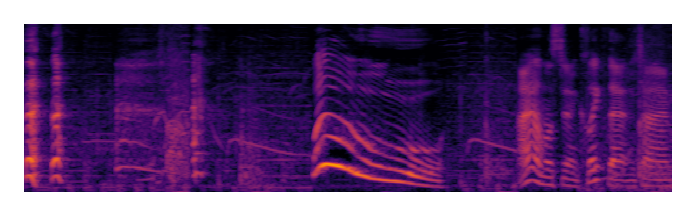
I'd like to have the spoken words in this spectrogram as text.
Woo! I almost didn't click that in time.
